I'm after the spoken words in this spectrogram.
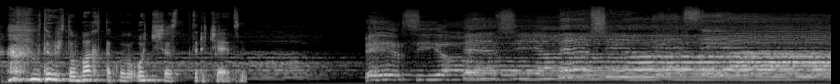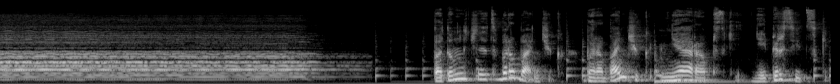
потому что бах такой очень часто встречается. Персия, Потом начинается барабанчик. Барабанчик не арабский, не персидский.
